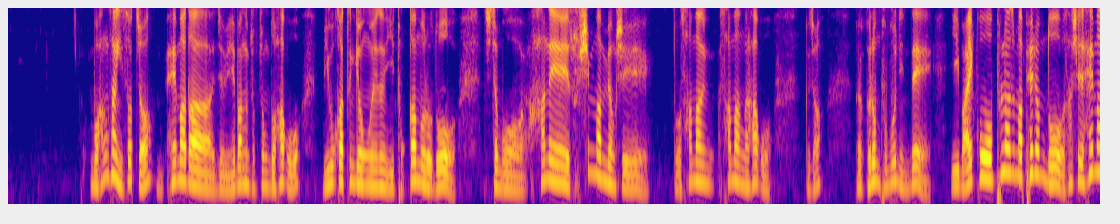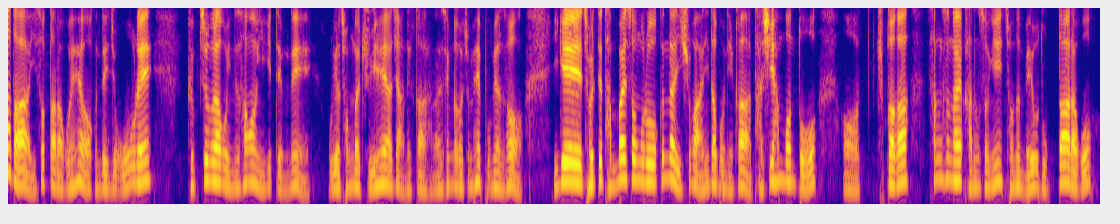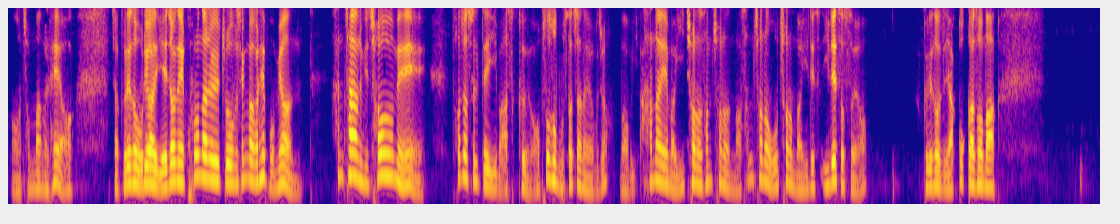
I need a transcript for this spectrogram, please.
뭐 항상 있었죠. 해마다 이제 예방 접종도 하고 미국 같은 경우에는 이 독감으로도 진짜 뭐 한 해에 수십만 명씩 또 사망 사망을 하고 그죠? 그- 그런 부분인데 이 마이코 플라즈마 폐렴도 사실 해마다 있었다라고 해요. 근데 이제 올해 급증을 하고 있는 상황이기 때문에 우리가 정말 주의해야 하지 않을까라는 생각을 좀 해보면서 이게 절대 단발성으로 끝날 이슈가 아니다 보니까 다시 한번 또 어, 주가가 상승할 가능성이 저는 매우 높다라고 어, 전망을 해요. 자, 그래서 우리가 예전에 코로나를 좀 생각을 해보면 한창 이제 처음에 터졌을 때 이 마스크 없어서 못 샀잖아요. 그죠? 막 하나에 막 2,000원, 3,000원, 막 3,000원, 5,000원 막 이랬, 이랬었어요. 그래서 이제 약국 가서 막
